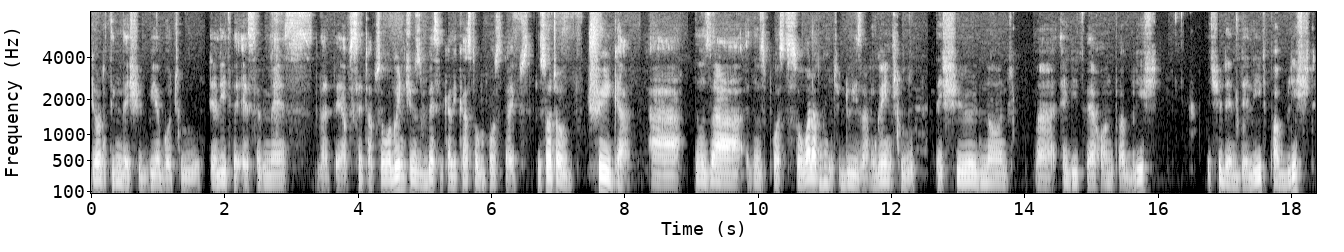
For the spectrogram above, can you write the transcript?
don't think they should be able to delete the SMS that they have set up. So we're going to use basically custom post types to sort of trigger uh, those are those posts. So what I'm going to do is I'm going to they should not uh, edit their own publish. They shouldn't delete published.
